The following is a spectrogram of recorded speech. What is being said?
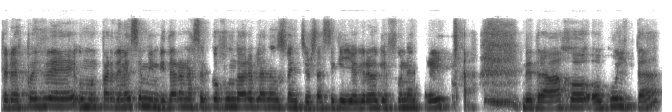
pero después de un par de meses me invitaron a ser cofundadora de Platinum Ventures, así que yo creo que fue una entrevista de trabajo oculta.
